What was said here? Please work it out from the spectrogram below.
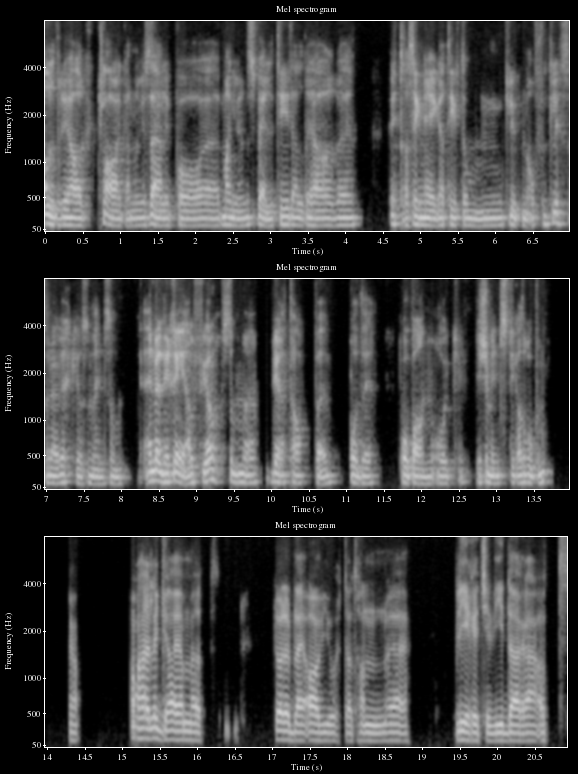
aldri har klaga noe særlig på uh, manglende spilletid. Aldri har uh, ytra seg negativt om klubben offentlig. Så det virker jo som en som en veldig real fyr, da, som uh, blir et tap både på banen og ikke minst i garderoben. Ja. Og hele greia med at da det ble avgjort at han blir ikke videre, at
